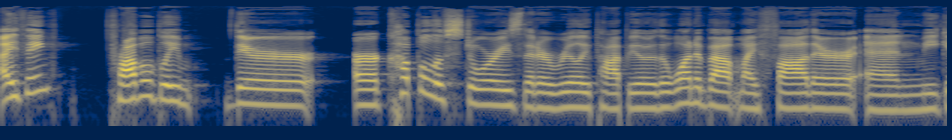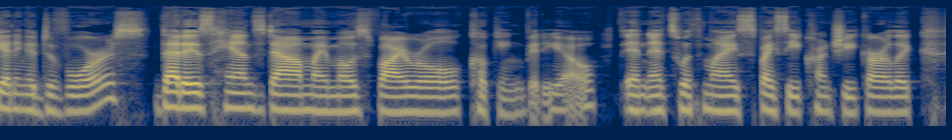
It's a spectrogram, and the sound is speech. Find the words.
I think probably there are a couple of stories that are really popular. The one about my father and me getting a divorce, that is hands down my most viral cooking video. And it's with my spicy, crunchy garlic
